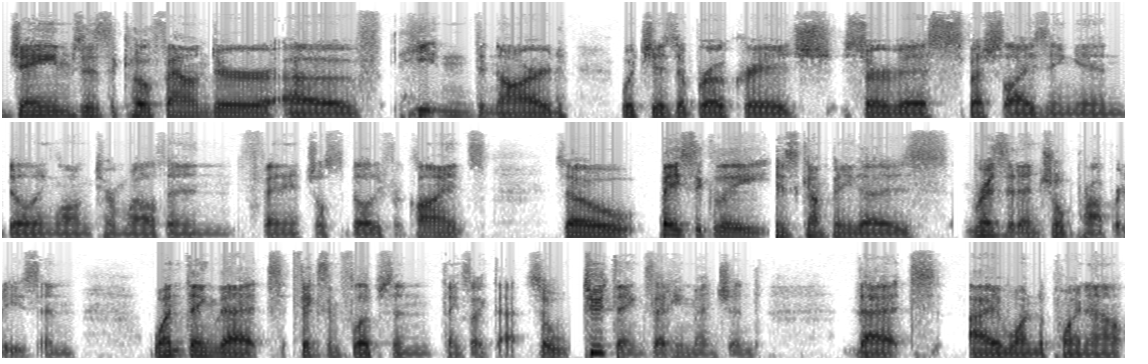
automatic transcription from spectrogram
James is the co-founder of Heaton Denard, which is a brokerage service specializing in building long-term wealth and financial stability for clients. So basically, his company does residential properties, and one thing that fix and flips and things like that. So two things that he mentioned that I wanted to point out.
